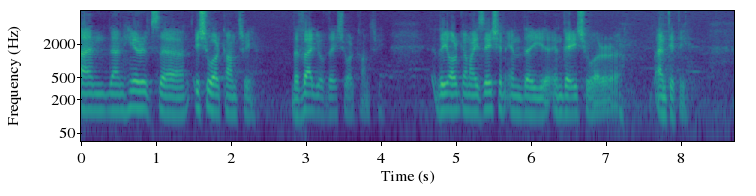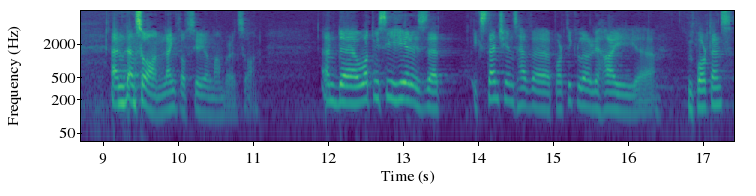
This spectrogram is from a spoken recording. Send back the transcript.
and then here it's the issuer country, the value of the issuer country, the organization in the, in the issuer uh, entity, and, and so on, length of serial number and so on. And uh, what we see here is that extensions have a particularly high uh, importance,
